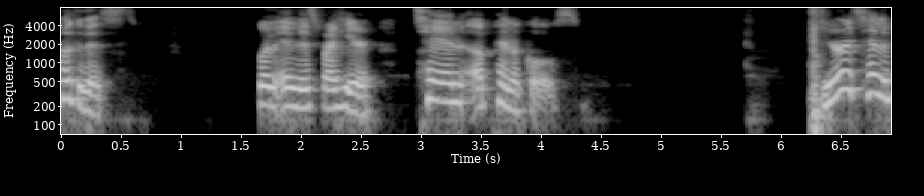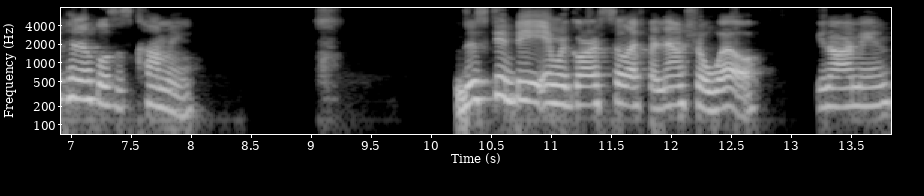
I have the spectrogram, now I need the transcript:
Look at this. going to end this right here. Ten of Pentacles. Your Ten of Pentacles is coming. This can be in regards to like financial wealth. You know what I mean?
